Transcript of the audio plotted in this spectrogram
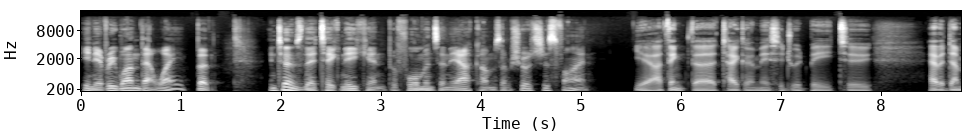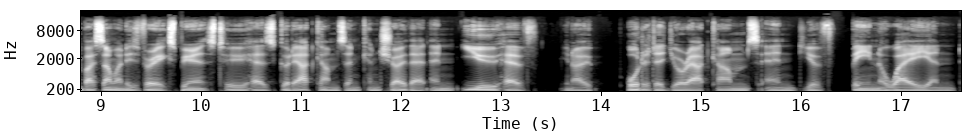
in everyone that way. But in terms of their technique and performance and the outcomes, I'm sure it's just fine. Yeah, I think the take home message would be to have it done by someone who's very experienced, who has good outcomes and can show that. And you have, you know, audited your outcomes and you've been away and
